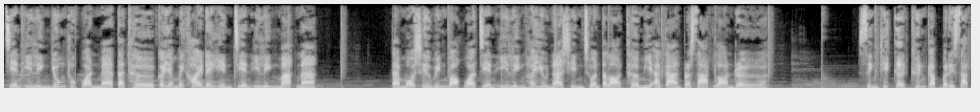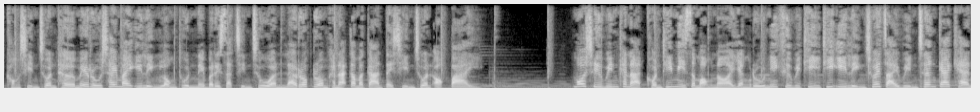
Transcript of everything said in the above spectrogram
เจียนอีหลิงยุ่งทุกวันแม้แต่เธอก็ยังไม่ค่อยได้เห็นเจียนอีหลิงมากนักแต่โมชีวินบอกว่าเจียนอีหลิงให้อยู่หน้าฉินชวนตลอดเธอมีอาการประสาทร้อนเหรอ สิ่งที่เกิดขึ้นกับบริษัทของฉินชวนเธอไม่รู้ใช่ไหมอีหลิงลงทุนในบริษัทฉินชวน และรวบรวมคณะกรรมการแต่ฉินชวนออกไป โมชีวินขนาดคนที่มีสมองน้อยยังรู้นี่คือวิธีที่อีหลิงช่วยจ่ายหวินเชิงแก้แค้น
